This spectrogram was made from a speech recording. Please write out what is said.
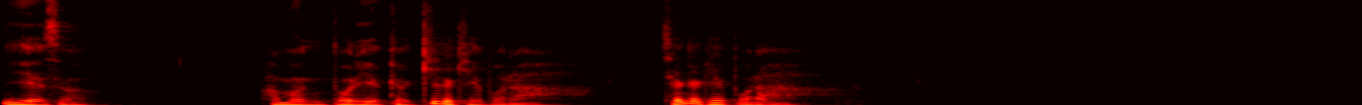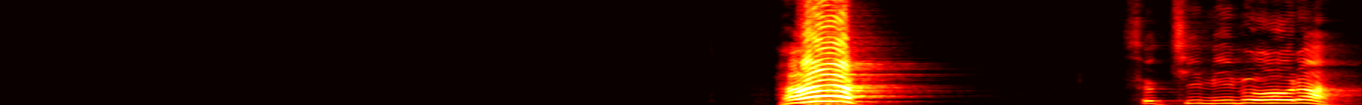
이해서 한번 돌이켜 기록해 보라. 생각해 보라. 아! 석치 미모라.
